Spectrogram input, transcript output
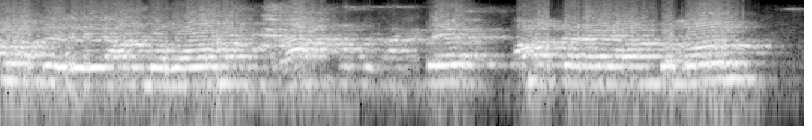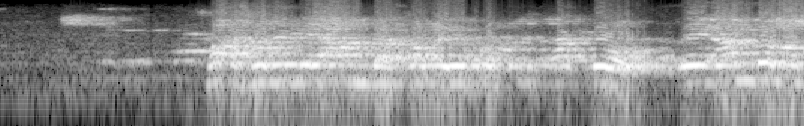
আমাদের এই আন্দোলন রাজপথে থাকবে। আমাদের এই আন্দোলন সরাসরি আমরা সবাই উপস্থিত থাকব। এই আন্দোলন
